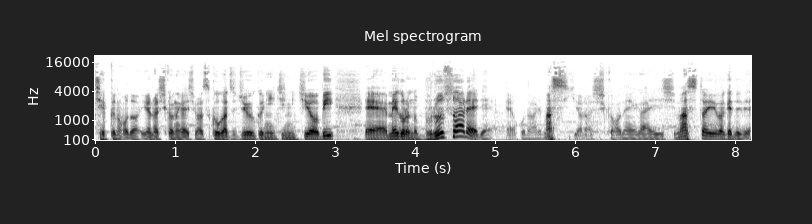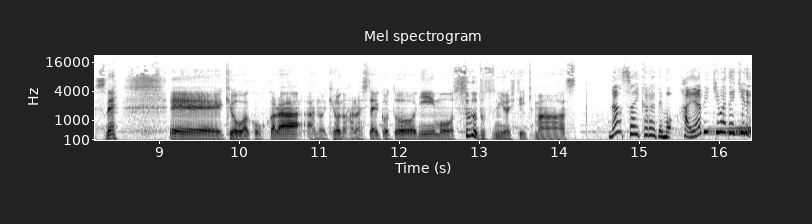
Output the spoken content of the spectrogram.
チェックのほどよろしくお願いします。5月19日日曜日、えー、目黒のブルースアレイで行われます。よろしくお願いします。というわけでですね、えー、今日はここからあの今日の話したいことにもうすぐ突入していきます。何歳からでも早弾きはできる。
